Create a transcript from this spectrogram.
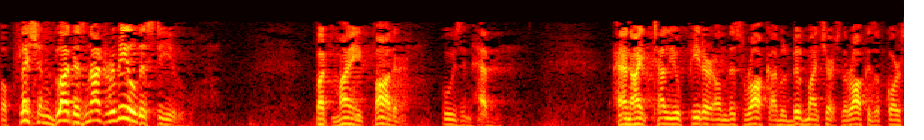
for flesh and blood has not revealed this to you, but my Father who is in heaven. And I tell you, Peter, on this rock I will build my church. The rock is, of course,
